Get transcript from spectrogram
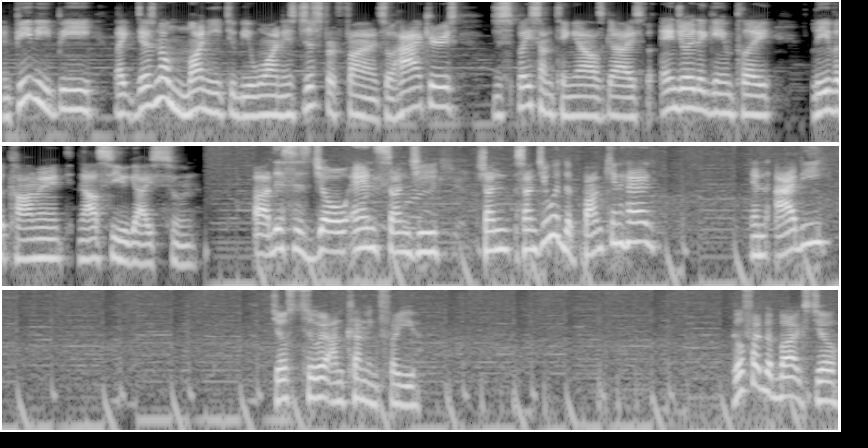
And PvP, like there's no money to be won. It's just for fun. So hackers, just play something else, guys. So enjoy the gameplay. Leave a comment and I'll see you guys soon. Uh, this is Joe and Sanji. Shun Sunji with the pumpkin head. And Addy. Joe Stewart, I'm coming for you. Go for the box, Joe.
